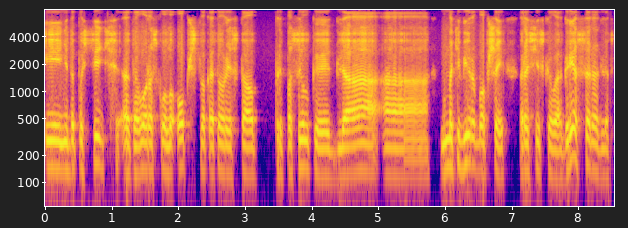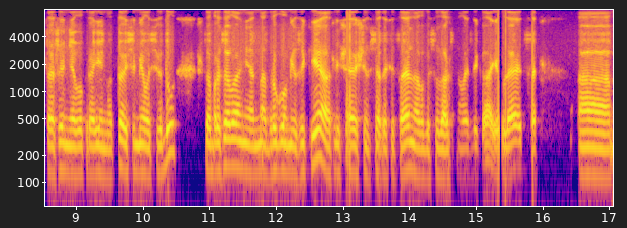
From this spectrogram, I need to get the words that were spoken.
и не допустить того раскола общества, который стал предпосылкой для э, мотивировавшей российского агрессора для вторжения в Украину. То есть имелось в виду, что образование на другом языке, отличающемся от официального государственного языка, является а,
